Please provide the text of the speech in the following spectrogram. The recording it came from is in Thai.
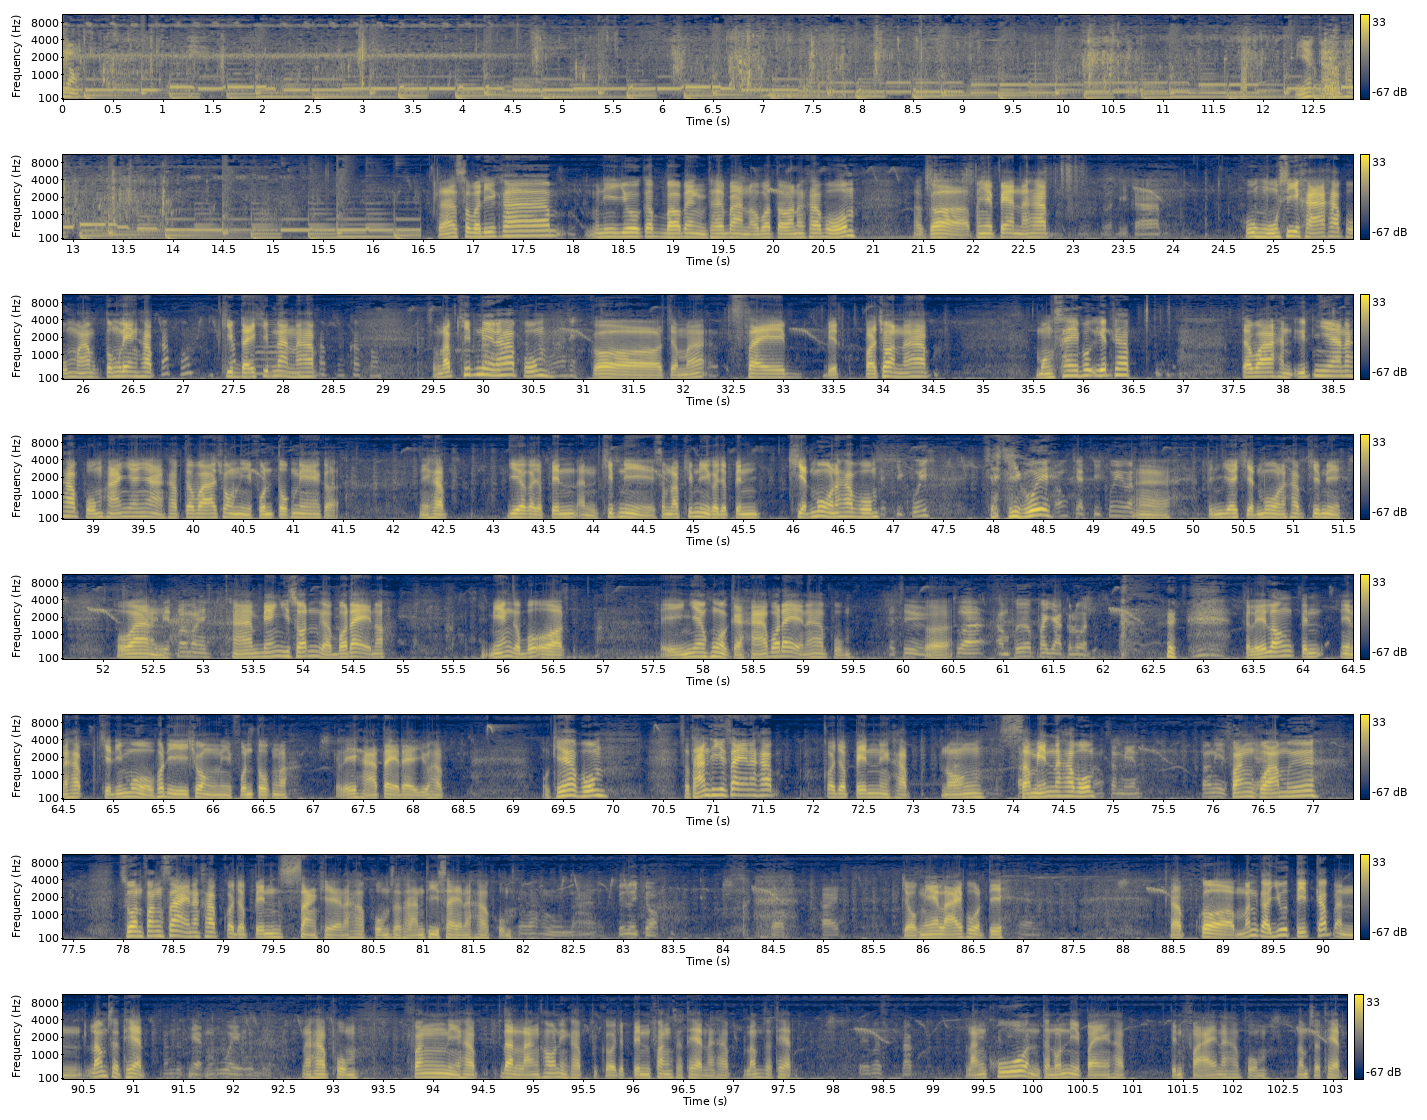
น้องครับมีอาการครับครับสวัสดีครับวันนี้อยู่กับบ่าวแบงค์ไทยบ้านอบตนะครับ ผม แล้วก็พญายแป้นนะครับสวัสดีครับคู่หูสีขาครับ ผมมาตรงเร่งครับ ครับผมคลิปใดคลิปนั่นนะครับ ครับผมครับผม สำหรับคลิปนี้นะครับผมก็จะมาใส่เบ็ดปลาช่อนนะครับหมองใส่พวกอึดครับ แต่ว่าหันอึดเงียนะครับ ผมหาเงียากครับ แต่ว่าช่วงนี้ฝนตกแน่ก็นี่ครับเหยื่อก็จะเป็นอันคลิปนี้สำหรับคลิปนี้ก็จะเป็นเขียดโม่นะครับ ผมเขียดขี้คุยเขียดขี้คุยต้องเขียดขี้คุยก่อนอ่าเป็นเหยื่อเขียดโม่นะครับคลิปนี้เพราะว่าใส่เบ็ดมาใหม่หาแมงอีซ้อนกับบ่ได้เนาะแมงกับบ่ออก ไอ้เงี้ยหัวกับหาบ่ได้นะครับผมจะชื่อก็ ทั่วอำเภอพญากระโดดก็เลยลองเป็นนี่นะครับเขียดนิโมพอดีช่วงนี้ฝนตกเนาะก็เลยหาไต่ได้อยู่ครับ โอเคครับผม สถานที่ใส่นะครับ ก็จะเป็นนี่ครับหน้องสะเมินนะครับ ผม น้องเสมียนฝั่งนี้ฝั่งขวามือ ส่วนฝั่งซ้ายนะครับ ก็จะเป็นสร้างแขนะครับ ผมสถานที่ใส่นะครับผม เพราะว่าหูนะไปเลยจอกจอกตายจอกแหน่หลายโพดติแทน ครับก็มันก็อยู่ติดกับอันลำสะเทดน้ำสุดแทนมันอวยอุ่นเลยนะครับ ผมฟังนี่ครับ ด้านหลังเขานี่ครับ ก็จะเป็นฟังสะแทดนะครับลำสะแทดเลยมาตักหลังคูนถนนนี่ไปครับ เป็นฝายนะครับ ผมลำสะแทด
